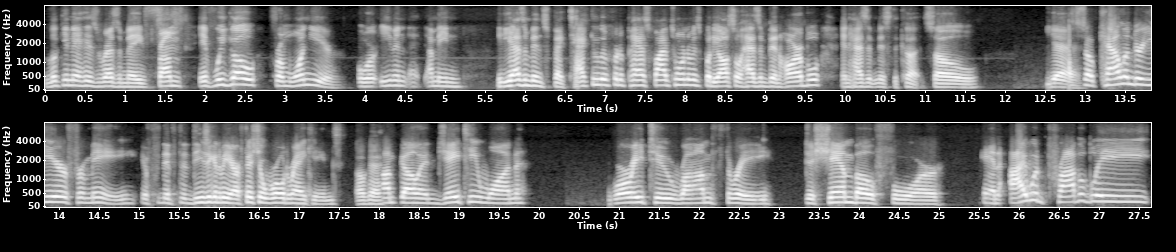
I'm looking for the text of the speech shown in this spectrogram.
looking at his resume from if we go from one year or even I mean he hasn't been spectacular for the past five tournaments, but he also hasn't been horrible and hasn't missed the cut. So yeah. So calendar year for me, if if the, these are going to be our official world rankings, okay, I'm going JT one, Rory two, Rahm three, DeChambeau four, and I would probably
